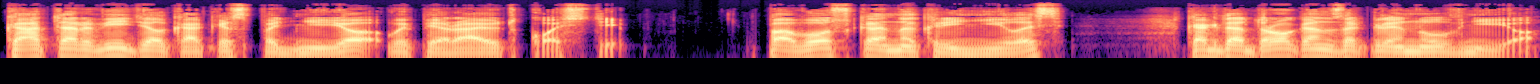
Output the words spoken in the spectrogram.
Катер видел, как из-под нее выпирают кости. Повозка накренилась, когда Дроган заглянул в нее.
